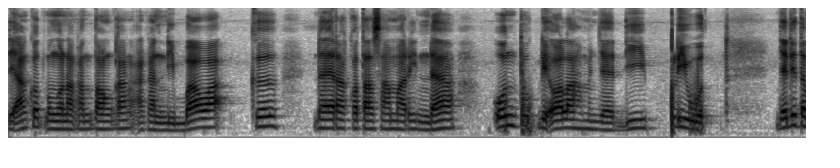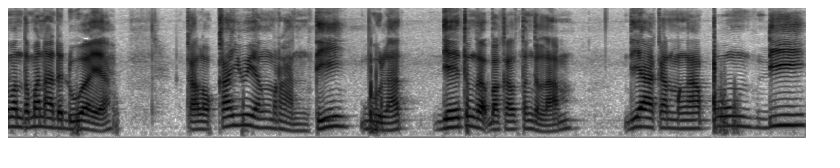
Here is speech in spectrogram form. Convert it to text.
diangkut menggunakan tongkang akan dibawa ke daerah kota Samarinda untuk diolah menjadi plywood. Jadi teman-teman ada dua ya. Kalau kayu yang meranti bulat, dia itu nggak bakal tenggelam. Dia akan mengapung di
